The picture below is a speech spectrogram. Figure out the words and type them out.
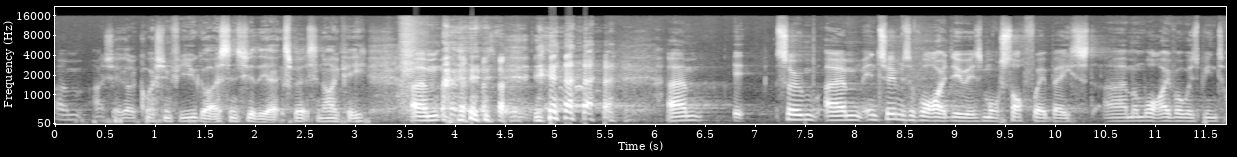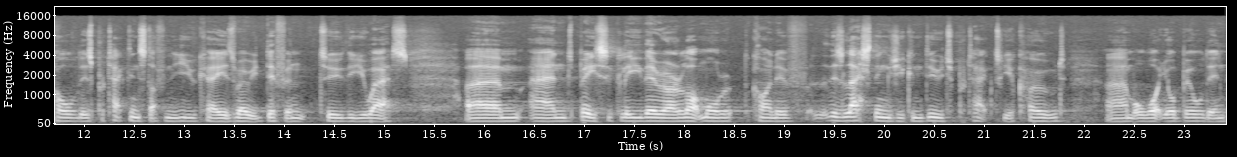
Um, actually, I've got a question for you guys, since you're the experts in IP. Um, um, So um, in terms of what I do is more software based um, and what I've always been told is protecting stuff in the UK is very different to the US. Um, and basically there are a lot more kind of, there's less things you can do to protect your code um, or what you're building.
